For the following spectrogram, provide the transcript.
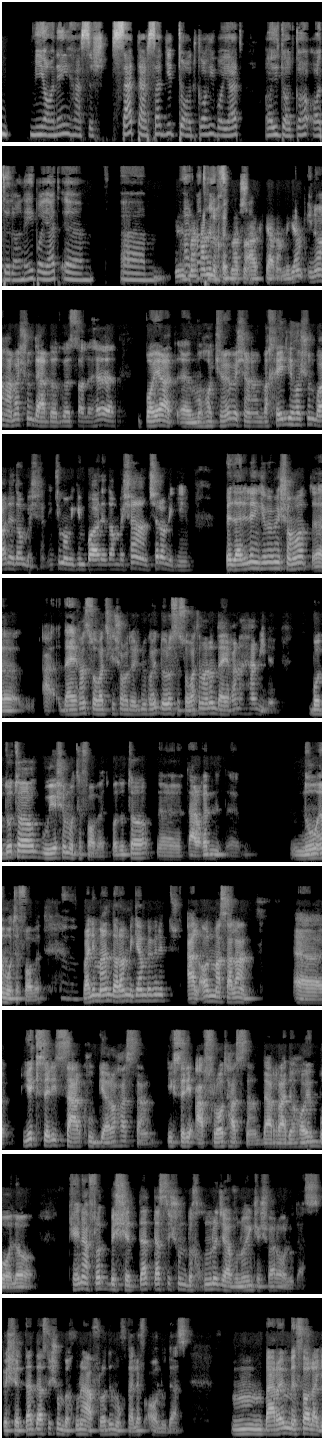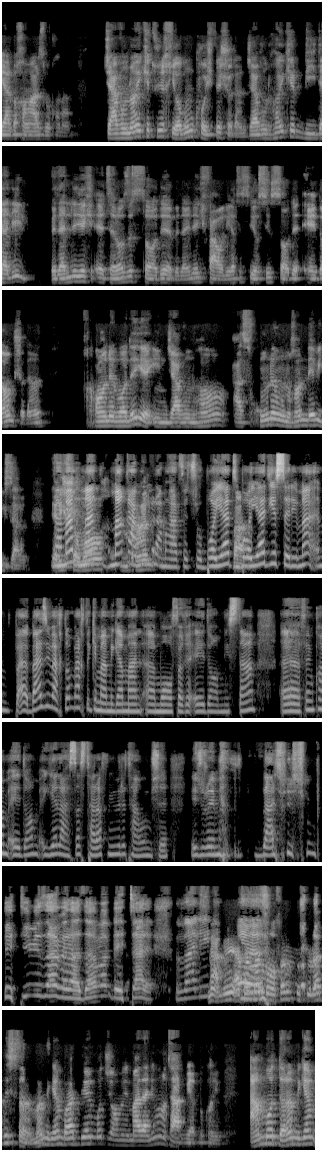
میانه ای هستش. صد درصد یه دادگاهی باید یه دادگاه عادلانه ای باید من همین خدمت رو عرض کردم. میگم اینا همشون در دادگاه صالحه. باید محاکمه بشن و خیلی هاشون باید ادام بشن. اینکه ما میگیم باید ادام بشن چرا میگیم؟ به دلیل اینکه ببین شما دقیقا صحبتی که شما دارید می‌کنید درسته. صحبت منم دقیقا همینه. با دو تا گویش متفاوت با دو تا در واقع نوع متفاوت. ولی من دارم میگم ببینید الان مثلا یک سری سرکوبگرا هستن یک سری افراد هستن در رده های بالا. که این افراد به شدت دستشون به خون جوانای این کشور آلوده است. به شدت دستشون به خون افراد مختلف آلوده است. برای مثال اگر بخوام عرض بکنم جوانایی که توی خیابون کشته شدن جوانهایی که بیدلیل به دلیل یک اعتراض ساده به دلیل یک فعالیت سیاسی ساده اعدام شدن خانواده این جوانها از خون اونها نمیگذرن. یعنی من, شما من, قبول دارم حرفت رو. باید بله. باید یه سری من بعضی وقتا وقتی که من میگم من موافق اعدام نیستم فکر کنم اعدام یه لحظه از طرف میمیره تموم میشه. یه جورایی من زجرشون بدی می‌زنم به نظر من بهتره. ولی نه اصلا من موافق خشونت نیستم. من میگم باید بیایم ما جامعه مدنی رو تقویت بکنیم. اما دارم میگم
